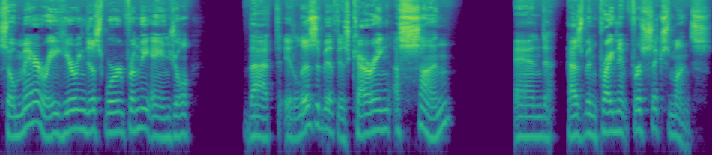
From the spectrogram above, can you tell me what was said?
So Mary, hearing this word from the angel that Elizabeth is carrying a son and has been pregnant for six months.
